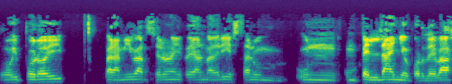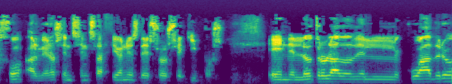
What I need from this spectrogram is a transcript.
hoy por hoy, para mí Barcelona y Real Madrid están un, un, peldaño por debajo, al menos en sensaciones de esos equipos. En el otro lado del cuadro,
